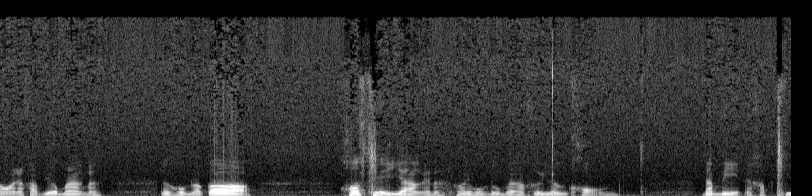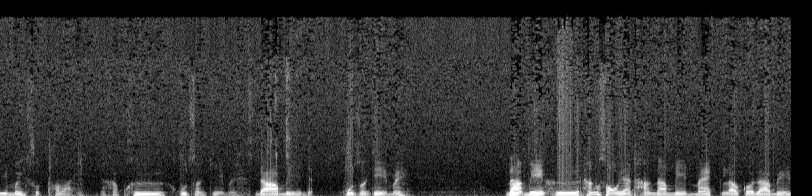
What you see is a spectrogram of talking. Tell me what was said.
น้อยๆนะครับ เยอะมากนะ แล้วผมแล้วก็ ข้อเสียอีกอย่างเลยนะเท่าที่ผมดูมาคือเรื่องของดาเมจนะครับที่ไม่สุดเท่าไหร่นะครับ คือคุณสังเกตไหมดาเมจเนี่ยคุณสังเกตไหมดาเมจคือทั้งสองอย่างทั้งดาเมจแม็กแล้วก็ดาเมจ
